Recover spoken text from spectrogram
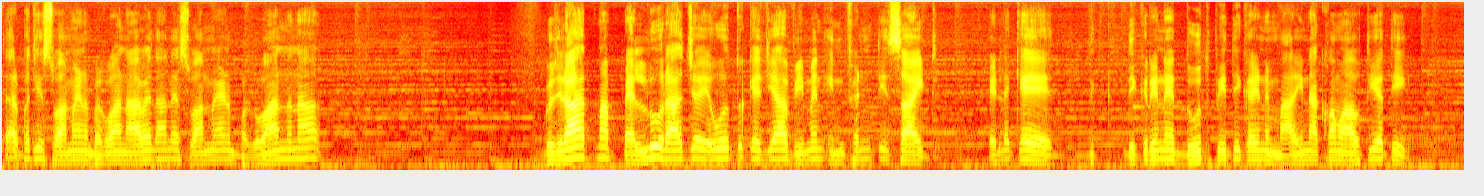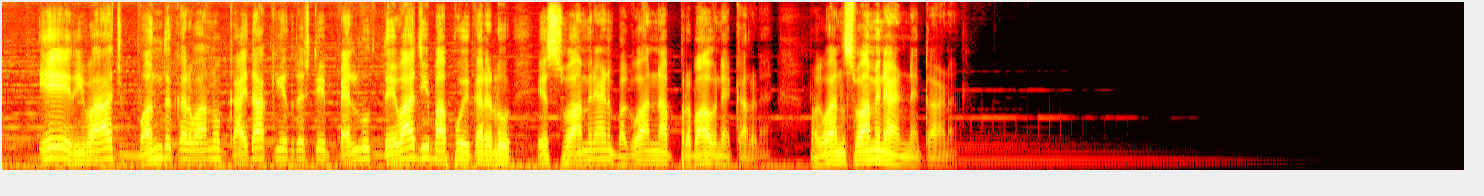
ત્યાર પછી સ્વામિનારાયણ ભગવાન આવેલા અને સ્વામિનારાયણ ભગવાનના ગુજરાતમાં પહેલું રાજ્ય એવું હતું કે જ્યાં વિમેન ઇન્ફેન્ટિસાઇડ એટલે કે દીકરીને દૂધ પીતી કરીને મારી નાખવામાં આવતી હતી. એ રિવાજ બંધ કરવાનું કાયદાકીય દ્રષ્ટિએ પહેલું દેવાજી બાપુએ કરેલું એ સ્વામિનારાયણ ભગવાનના પ્રભાવને કારણે. ભગવાન સ્વામિનારાયણને કારણે.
